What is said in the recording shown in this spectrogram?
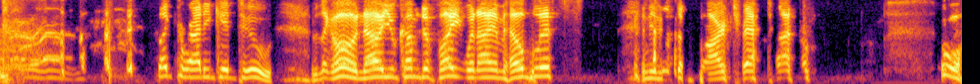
It's like Karate Kid Two. It's like, oh, now you come to fight when I am helpless, and he's got the bar trapped on him. Oh,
